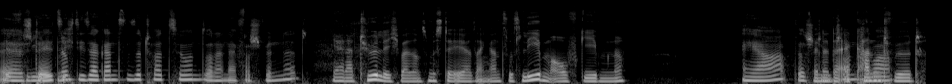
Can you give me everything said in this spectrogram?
äh, flieht, stellt ne? sich dieser ganzen Situation, sondern er verschwindet. Ja, natürlich, weil sonst müsste er ja sein ganzes Leben aufgeben, ne? Ja, das Wenn stimmt er da schon, erkannt wird.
